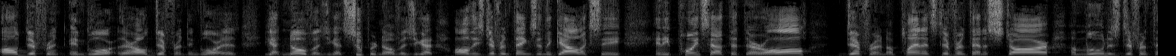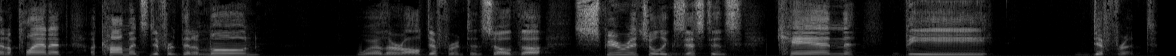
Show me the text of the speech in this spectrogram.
all different in glory. They're all different in glory. You got novas, you got supernovas, you got all these different things in the galaxy, and he points out that they're all different. A planet's different than a star, a moon is different than a planet, a comet's different than a moon. Well, they're all different. And so the spiritual existence can be different.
